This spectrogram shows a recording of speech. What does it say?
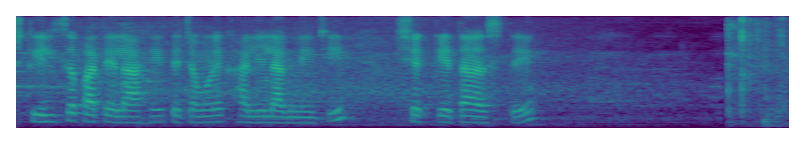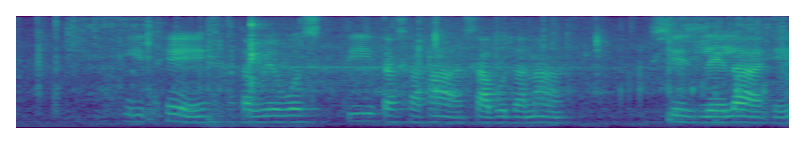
स्टीलचं पातेलं आहे त्याच्यामुळे खाली लागण्याची शक्यता असते. इथे आता व्यवस्थित असा हा साबुदाणा शिजलेला आहे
